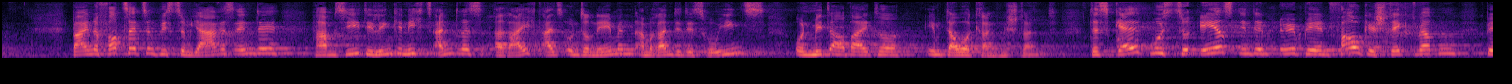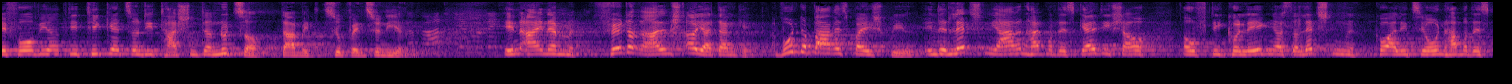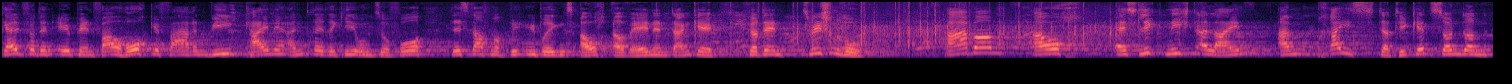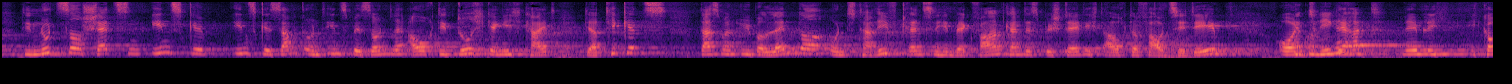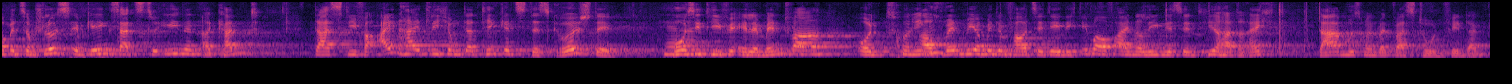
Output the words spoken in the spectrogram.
Bei einer Fortsetzung bis zum Jahresende haben Sie, die Linke, nichts anderes erreicht als Unternehmen am Rande des Ruins und Mitarbeiter im Dauerkrankenstand. Das Geld muss zuerst in den ÖPNV gesteckt werden, bevor wir die Tickets und die Taschen der Nutzer damit subventionieren. In einem föderalen, St- oh ja, danke, wunderbares Beispiel. In den letzten Jahren hat man das Geld, ich schaue auf die Kollegen aus der letzten Koalition, haben wir das Geld für den ÖPNV hochgefahren wie keine andere Regierung zuvor. Das darf man übrigens auch erwähnen. Danke für den Zwischenruf. Aber auch es liegt nicht allein am Preis der Tickets, sondern die Nutzer schätzen insge insgesamt und insbesondere auch die Durchgängigkeit der Tickets. Dass man über Länder und Tarifgrenzen hinweg fahren kann, das bestätigt auch der VCD. Und der hat nämlich, ich komme zum Schluss, im Gegensatz zu Ihnen erkannt, dass die Vereinheitlichung der Tickets das größte Herr- positive Element war. Und Kollege? auch wenn wir mit dem VCD nicht immer auf einer Linie sind, hier hat er recht, da muss man etwas tun. Vielen Dank.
